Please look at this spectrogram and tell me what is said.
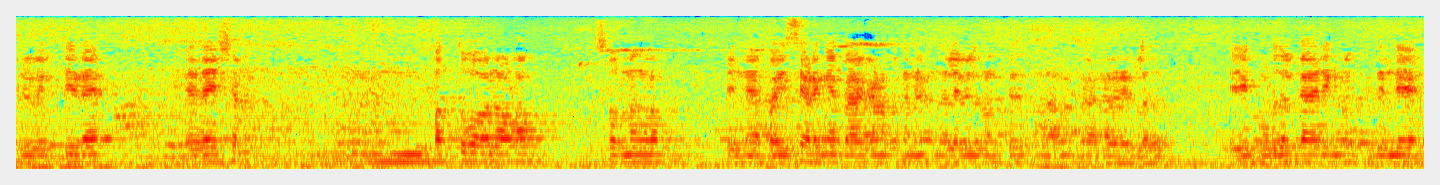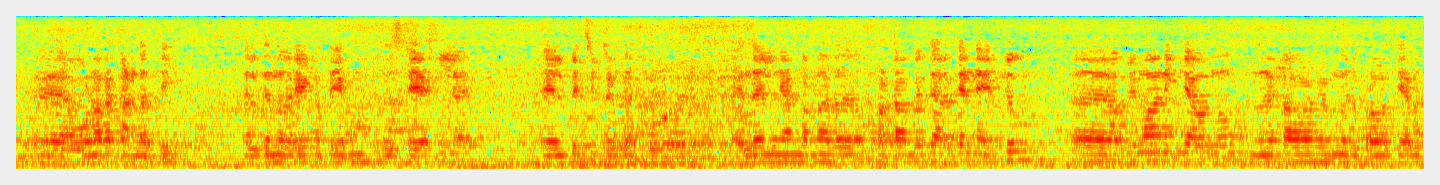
ഒരു വ്യക്തിയുടെ ഏകദേശം പത്ത് പവനോളം സ്വർണങ്ങളും പിന്നെ പൈസ അടങ്ങിയ ബാഗാണ് ഇപ്പം തന്നെ നിലവിൽ നമുക്ക് കണ്ടിട്ടുള്ളത് ഈ കൂടുതൽ കാര്യങ്ങൾ ഇതിന്റെ ഓണറെ കണ്ടെത്തി നൽകുന്നവരെയും അദ്ദേഹം സ്റ്റേഷനിൽ ഏൽപ്പിച്ചിട്ടുണ്ട് എന്തായാലും ഞാൻ പറഞ്ഞത് പട്ടാമ്പിക്കാർക്ക് തന്നെ ഏറ്റവും അഭിമാനിക്കാവുന്ന നേട്ടമാകുന്ന ഒരു പ്രവൃത്തിയാണ്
